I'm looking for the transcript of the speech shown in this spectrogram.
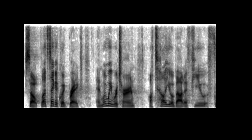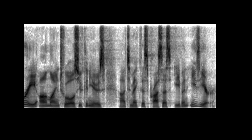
So let's take a quick break. And when we return, I'll tell you about a few free online tools you can use uh, to make this process even easier.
